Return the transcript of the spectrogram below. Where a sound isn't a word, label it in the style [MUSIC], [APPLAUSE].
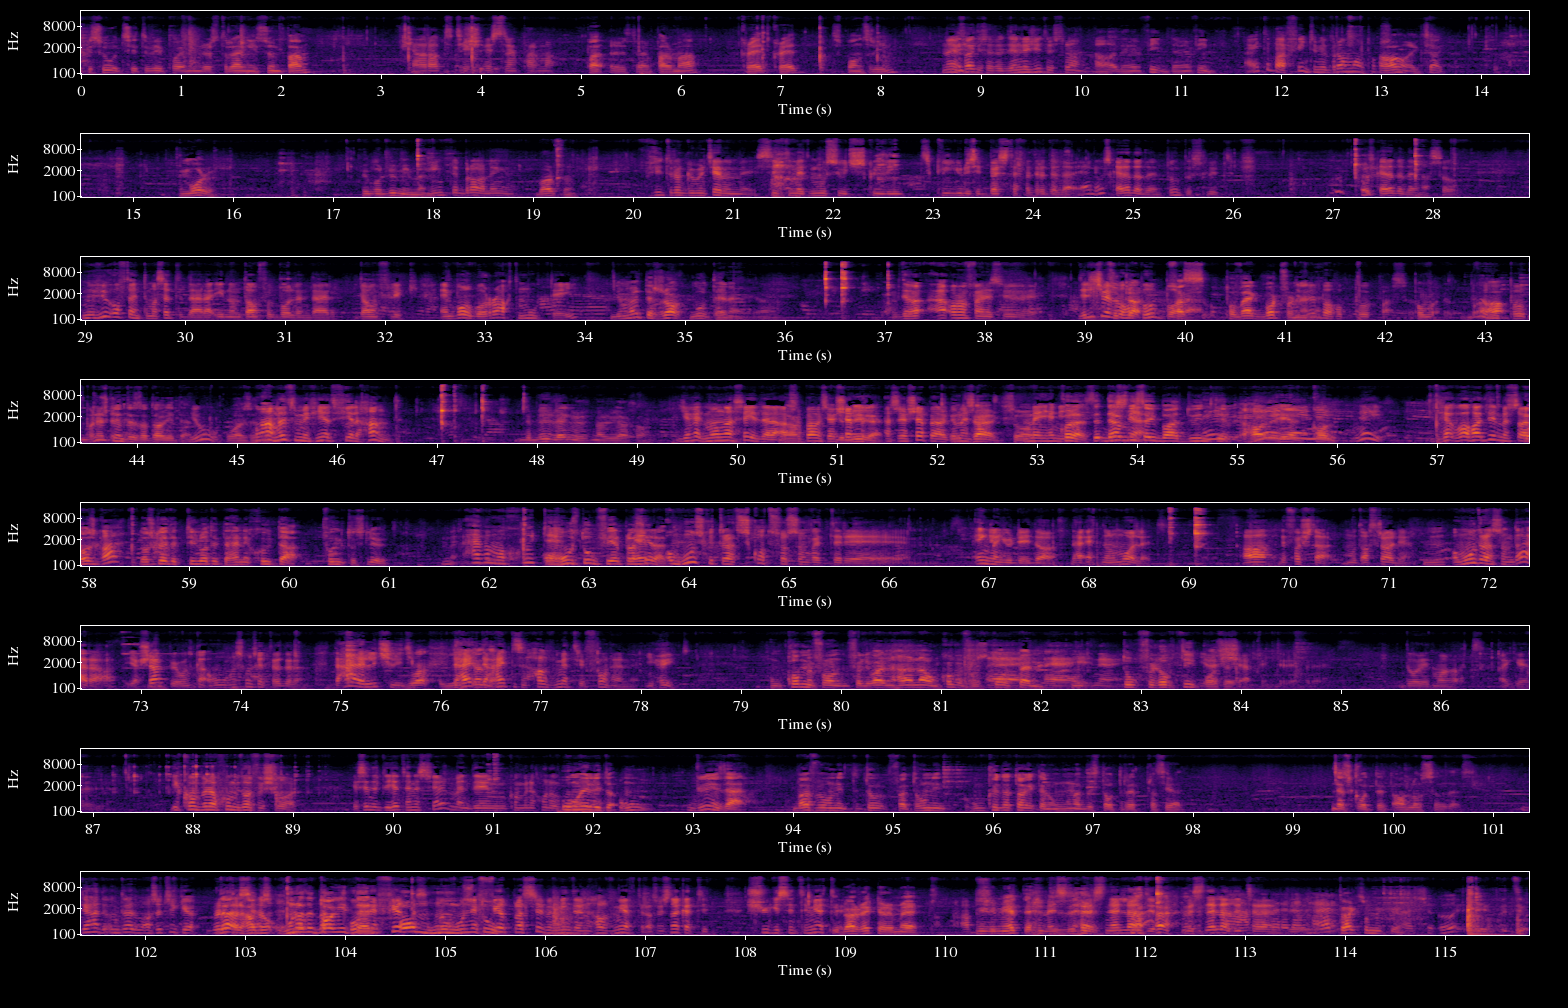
episod sitter vi på en restaurang i Sumpan. Shoutout till restaurang Parma. Pa restaurang Parma. Cred, cred. Sponsring. Nej faktiskt, det är en legit restaurang. Ja, den är fin. Den är fin. Ja, inte bara fint, det är bra mat också. Ja, exakt. Hur mår du? Hur mår du min vän? Inte bra längre. Varför? Sitter du och argumenterar med mig? Sitter med att Musovic skulle, skulle gjorde sitt bästa för att rädda det. Ja, hon ska rädda den. Punkt och slut. Hon ska rädda den alltså. Men hur ofta har inte man sett det där inom damfotbollen där, damflick. En boll går rakt mot dig. Det var inte rakt mot henne. Ja. Det var ah, ovanför hennes huvud. Det är lite som att hoppa upp bara. Fast på väg bort från Du henne. bara hoppa upp alltså. På, bara ja, hoppa upp och du skulle inte den. ens ha tagit den. Jo, hon vad. använder sig med helt fel hand. Det blir längre när du gör så. Jag vet, många säger det där. Alltså, Ja, jag, det köper, det. alltså, jag köper argumentet. Exakt så. Men, Kolla, så där visar ju bara att du inte Nej, har nej, helt nej, koll. Nej. Vad har det med sak? De, Va? de skulle inte tillåtit henne skjuta. Punkt och slut. Men här var man Och skjuter. hon stod felplacerad. Eh, Om hon skulle dra ett skott så som vet du, England gjorde idag, det här 1-0 målet. Ja, det första mot Australien. Mm. Om hon drar en sån där, ja, jag köper. Hon ska, hon, hon ska inte rädda den. Det här är literally typ, det, här, det här är inte ens en halv meter ifrån henne i höjd. Hon kommer från, för det var en hörna, hon kommer från stolpen. Nej, Hon nej. tog för lång tid på Jag sig. köper inte det. Dåligt målvakt. I kombination med dåligt försvar. Jag säger inte att det är helt hennes fel, men det är en kombination av. Omöjligt. Hon, grejen är så här. Varför hon inte tog, för att hon, hon kunde ha tagit den om hon hade stått rätt placerad. Där skottet avlossades. Det hade undrat mig. Alltså tycker jag... Där hade- hon hade tagit hon den fel, om placerad- hon men hon är stod. fel placerad med mindre än en halv meter. Alltså vi snackar typ 20 centimeter. Ibland räcker det med Absolut. millimeter. Men snälla, men snälla du, [LAUGHS] men snälla du tar... Tack så mycket. Varsågod. det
